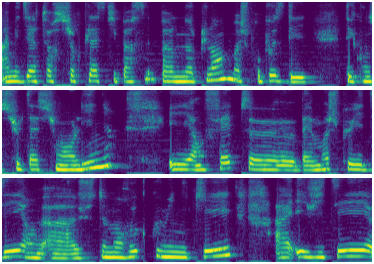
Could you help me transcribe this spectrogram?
un, médiateur sur place qui parle notre langue. Moi, je propose des, consultations en ligne et en fait, euh, ben moi, je peux aider à justement recommuniquer, à éviter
